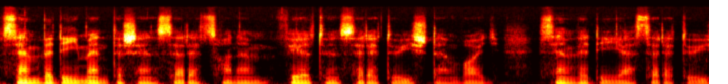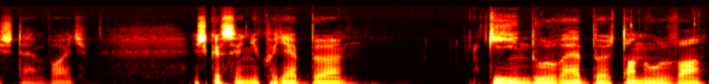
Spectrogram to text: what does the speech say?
szenvedélymentesen szeretsz, hanem féltőn szerető Isten vagy, szenvedéllyel szerető Isten vagy. És köszönjük, hogy ebből kiindulva, ebből tanulva,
